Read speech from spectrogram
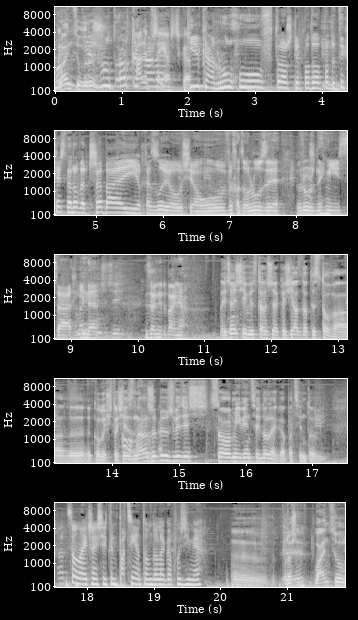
Łańcuch Nie rzut oka, Ale ale, przejażdżka. kilka ruchów, troszkę podotykać na rower trzeba i okazują się, wychodzą luzy w różnych miejscach, inne Najczęściej- zaniedbania. Najczęściej wystarczy jakaś jazda testowa e, kogoś, kto się zna, żeby już wiedzieć, co mniej więcej dolega pacjentowi. A co najczęściej tym pacjentom dolega po zimie? E, roś... Łańcuch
